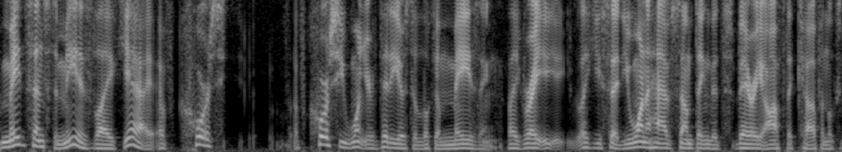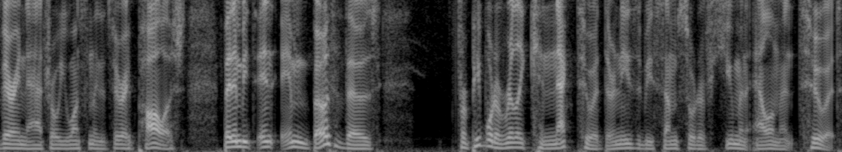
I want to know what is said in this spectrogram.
made sense to me. Is like, yeah, of course, of course you want your videos to look amazing like right like you said you want to have something that's very off the cuff and looks very natural you want something that's very polished but in, in in both of those for people to really connect to it there needs to be some sort of human element to it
